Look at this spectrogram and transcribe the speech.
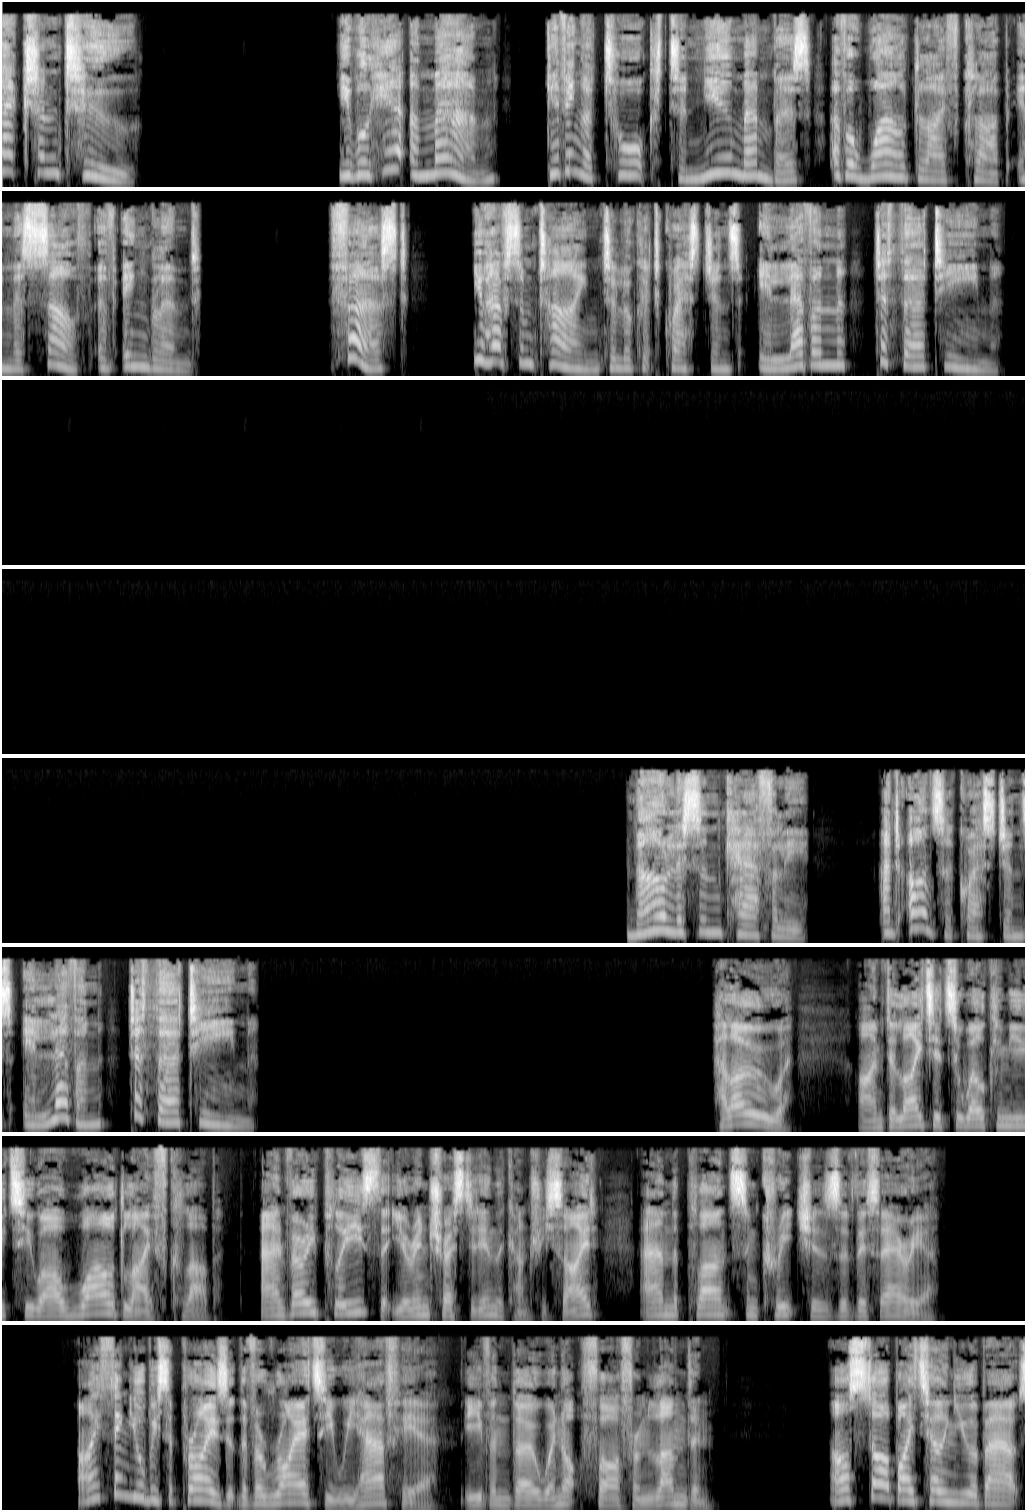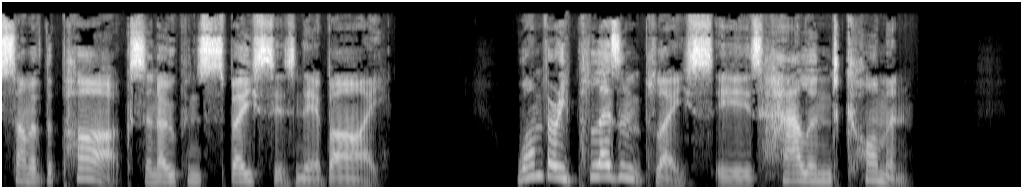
Section 2 You will hear a man giving a talk to new members of a wildlife club in the south of England. First, you have some time to look at questions 11 to 13. Now listen carefully and answer questions 11 to 13. Hello, I'm delighted to welcome you to our Wildlife Club and very pleased that you're interested in the countryside and the plants and creatures of this area. I think you'll be surprised at the variety we have here, even though we're not far from London. I'll start by telling you about some of the parks and open spaces nearby. One very pleasant place is Halland Common.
